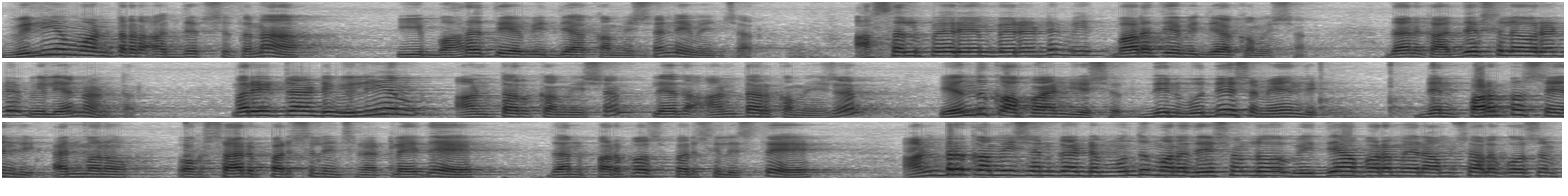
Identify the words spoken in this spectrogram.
విలియం వంటర్ అధ్యక్షతన ఈ భారతీయ విద్యా కమిషన్ నియమించారు. అసలు పేరు ఏం పేరంటే భారతీయ విద్యా కమిషన్. దానికి అధ్యక్షులు ఎవరంటే విలియన్ అంటారు. మరి ఇట్లాంటి విలియన్ అంటర్ కమిషన్ లేదా అంటర్ కమిషన్ ఎందుకు అపాయింట్ చేశారు? దీని ఉద్దేశం ఏంది? దీని పర్పస్ ఏంది అని మనం ఒకసారి పరిశీలించినట్లయితే దాని పర్పస్ పరిశీలిస్తే అండర్ కమిషన్ కంటే ముందు మన దేశంలో విద్యాపరమైన అంశాల కోసం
